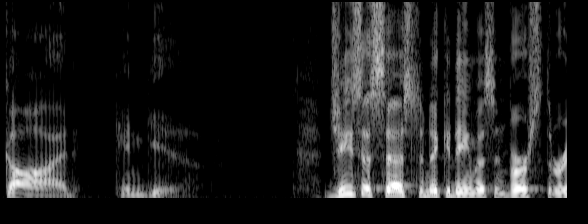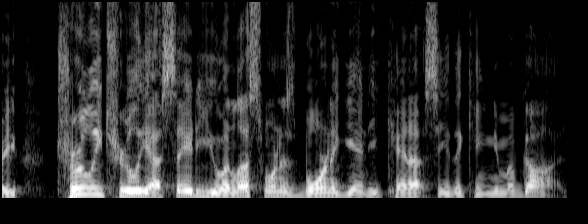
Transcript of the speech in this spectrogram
God can give. Jesus says to Nicodemus in verse 3 Truly, truly, I say to you, unless one is born again, he cannot see the kingdom of God.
